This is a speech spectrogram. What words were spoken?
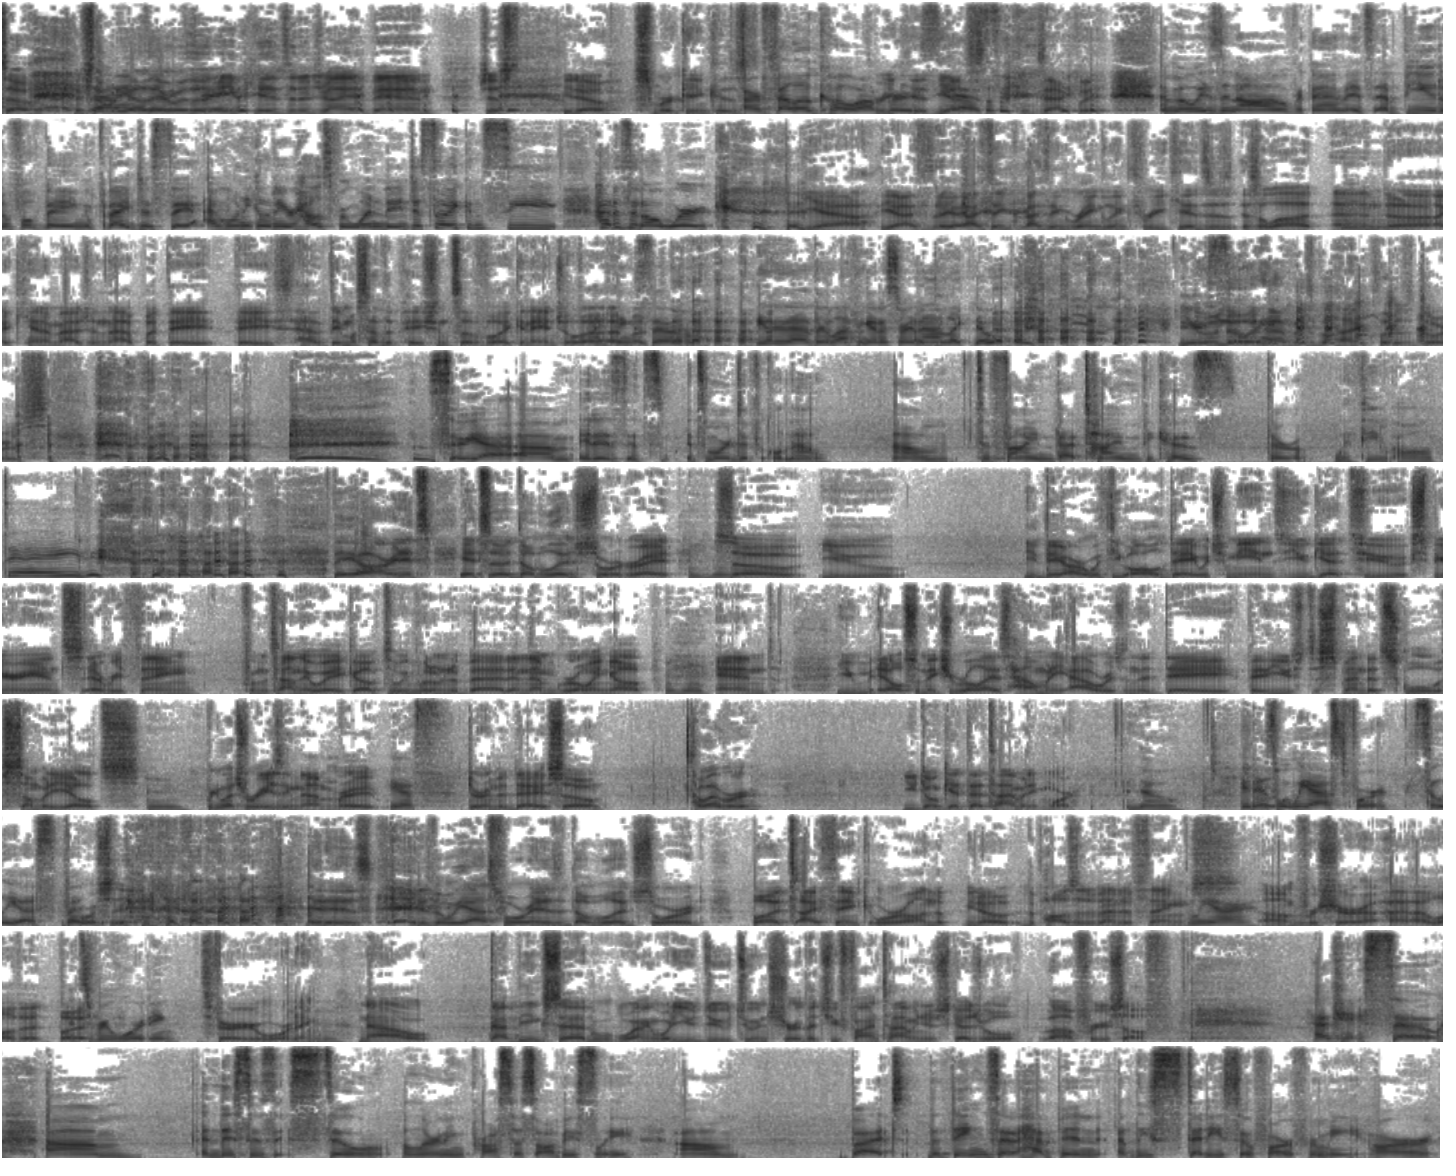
so there's somebody out there with great. eight kids in a giant van, just you know, smirking because Our fellow three co-opers. kids. Yes, Yes. exactly. I'm always in awe over them. It's a beautiful thing. But I just say, I want to go to your house for one day just so I can see how does it all work. Yeah, yeah. I, th- I think I think wrangling three kids is, is a lot, and Mm-hmm. uh, I can't imagine that. But they they have they must have the patience of like an angel. I think so. Either that, or they're laughing at us right now. Like, nope. You don't know what happens behind closed doors. So yeah, um, it is. It's it's more difficult now um, to find that time because they're with you all day. They are, and it's it's a double edged sword, right? Mm-hmm. So you they are with you all day, which means you get to experience everything from the time they wake up till we put mm-hmm. them to bed and them growing up mm-hmm. and you it also makes you realize how many hours in the day they used to spend at school with somebody else mm. pretty much raising them right Yes. during the day so however you don't get that time anymore No. it is So- what we asked for. Silly us. But of course it is it is what we asked for and it is a double-edged sword but I think we're on the you know the positive end of things. We are. um, for sure. I, I love it, but it's rewarding. It's very rewarding. Now, that being said, w- I mean, what do you do to ensure that you find time in your schedule uh, for yourself? Okay, so, um, and this is still a learning process, obviously. Um, but the things that have been at least steady so far for me are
